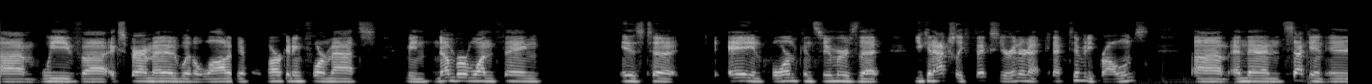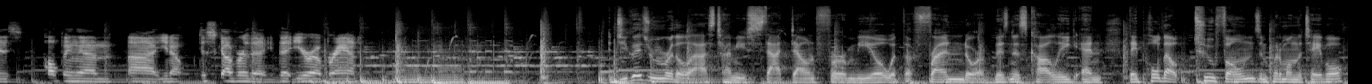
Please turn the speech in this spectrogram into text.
Um, we've uh, experimented with a lot of different marketing formats. I mean, number one thing is to a inform consumers that you can actually fix your internet connectivity problems. Um, and then second is helping them, uh, you know, discover the, the Eero brand. Do you guys remember the last time you sat down for a meal with a friend or a business colleague and they pulled out two phones and put them on the table? Do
